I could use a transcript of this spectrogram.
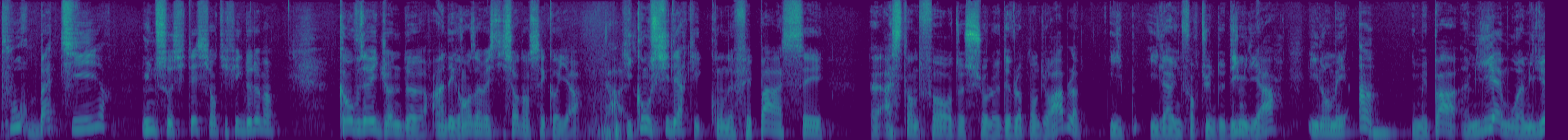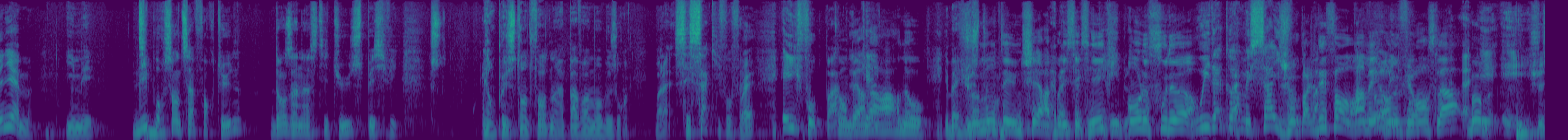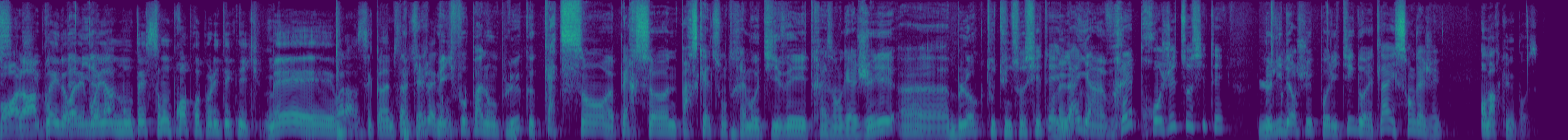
pour bâtir une société scientifique de demain? Quand vous avez John Doerr, un des grands investisseurs dans Sequoia, ah, qui considère qu'on ne fait pas assez euh, à Stanford sur le développement durable, il, il a une fortune de 10 milliards, il en met un. Il ne met pas un millième ou un millionième. Il met 10% de sa fortune dans un institut spécifique. Et en plus, Stanford n'en a pas vraiment besoin. Voilà, c'est ça qu'il faut faire. Et il faut pas. Quand Bernard Arnault eh ben veut monter une chaire à ah ben Polytechnique, on le fout dehors. Oui, d'accord, mais ça, il Je veux pas, le défendre, hein, mais en l'occurrence là, boum. bon, alors après, il aurait les moyens de monter son propre Polytechnique. Mais voilà, c'est quand même ça le sujet. Mais il faut pas non plus que 400 personnes, parce qu'elles sont très motivées et très engagées, euh, bloquent toute une société. Là, il y a un vrai projet de société. Le leadership politique doit être là et s'engager. On marque une pause.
